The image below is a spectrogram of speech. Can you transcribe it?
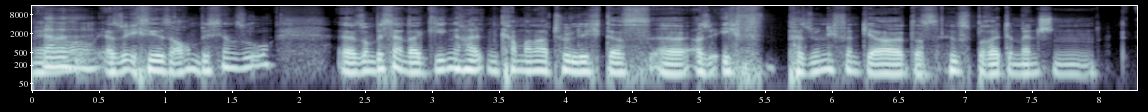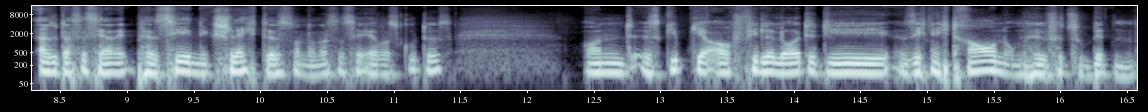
Ja, also ich sehe es auch ein bisschen so. Äh, so ein bisschen dagegenhalten kann man natürlich, dass, äh, also ich persönlich finde ja, dass hilfsbereite Menschen, also das ist ja per se nichts Schlechtes, sondern das ist ja eher was Gutes. Und es gibt ja auch viele Leute, die sich nicht trauen, um Hilfe zu bitten.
